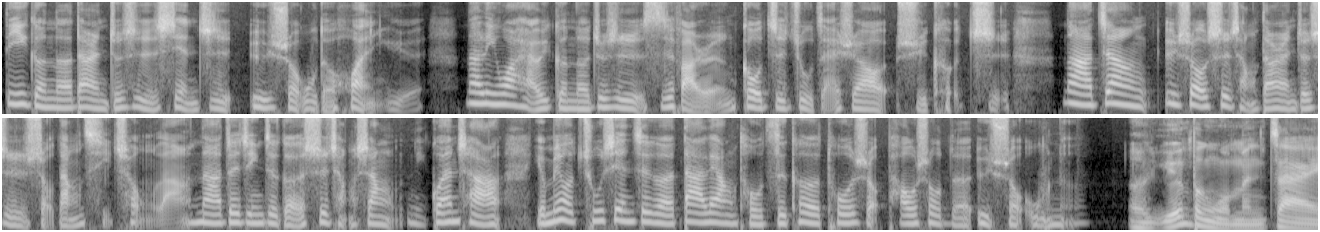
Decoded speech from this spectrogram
第一个呢，当然就是限制预售屋的换约，那另外还有一个呢，就是司法人购置住宅需要许可制。那这样预售市场当然就是首当其冲啦。那最近这个市场上，你观察有没有出现这个大量投资客脱手抛售的预售屋呢？呃，原本我们在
